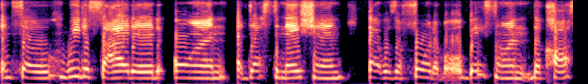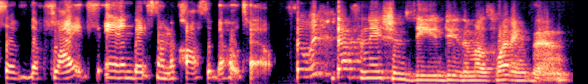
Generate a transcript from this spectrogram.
And so we decided on a destination that was affordable based on the cost of the flights and based on the cost of the hotel. So, which destinations do you do the most weddings in?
